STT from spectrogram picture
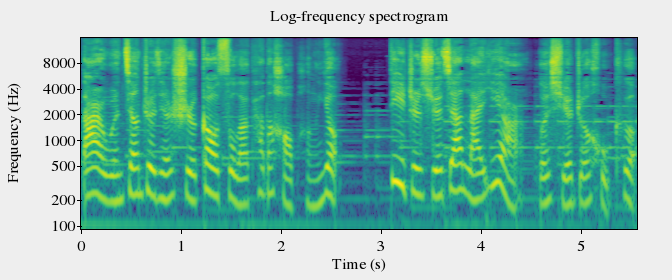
达尔文将这件事告诉了他的好朋友，地质学家莱伊尔和学者虎克。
